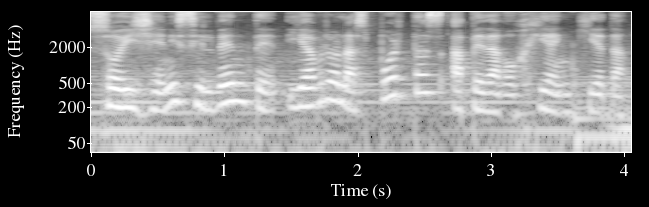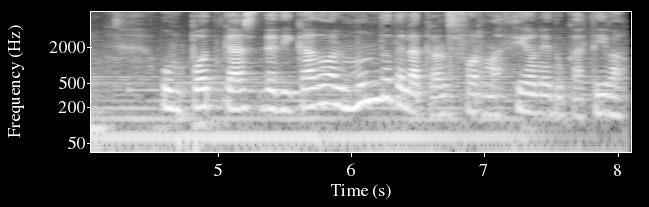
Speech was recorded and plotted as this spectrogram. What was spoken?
Soy Jenny Silvente y abro las puertas a Pedagogía Inquieta un podcast dedicado al mundo de la transformación educativa.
